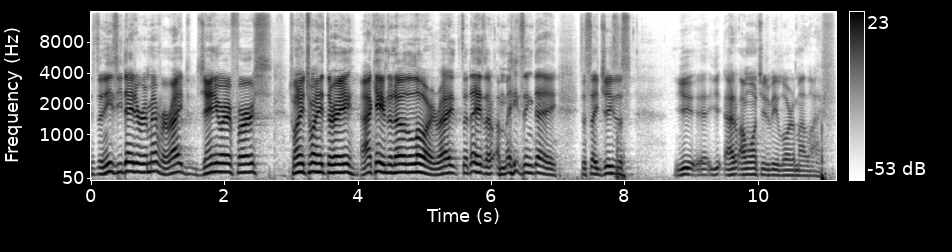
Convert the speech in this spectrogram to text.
it's an easy day to remember, right? January 1st, 2023, I came to know the Lord, right? Today's an amazing day to say, Jesus, you, you I, I, want you to be Lord of my life.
